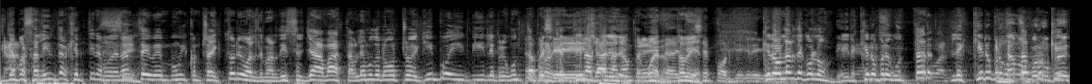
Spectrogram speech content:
ya para salir de Argentina, por delante es muy contradictorio. Valdemar dice, ya basta, hablemos de los otros equipos y, le pregunta por pues Argentina al periodista. bueno, está bien. quiero hablar de Colombia y les quiero preguntar, les quiero preguntar porque,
